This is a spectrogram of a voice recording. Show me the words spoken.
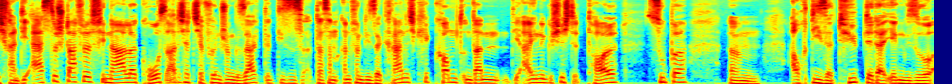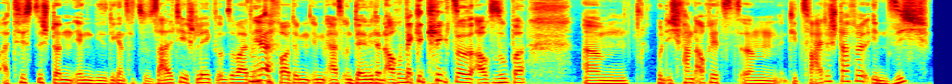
ich fand die erste Staffel Finale großartig, hatte ich ja vorhin schon gesagt, dieses, dass am Anfang dieser Kranich-Kick kommt und dann die eigene Geschichte, toll, super. Ähm, auch dieser Typ, der da irgendwie so artistisch dann irgendwie die ganze Zeit so Salty schlägt und so weiter Ja. und so fort im, im ersten und der wird dann auch weggekickt, so auch super. Ähm, und ich fand auch jetzt ähm, die zweite Staffel in sich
